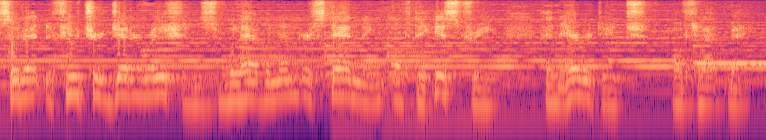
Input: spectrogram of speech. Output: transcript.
so that the future generations will have an understanding of the history and heritage of Flat Bay.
